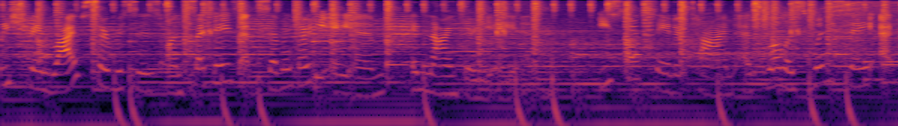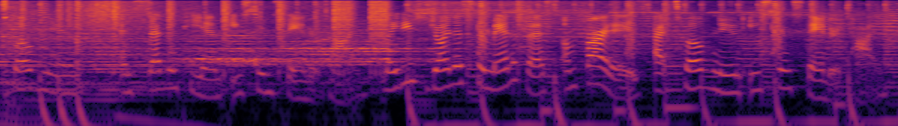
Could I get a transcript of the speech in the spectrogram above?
We stream live services on Sundays at 7.30 a.m. and 9.30 a.m. Eastern Standard Time, as well as Wednesday at 12 noon and 7 p.m. Eastern Standard Time. Ladies, join us for Manifest on Fridays at 12 noon Eastern Standard Time.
